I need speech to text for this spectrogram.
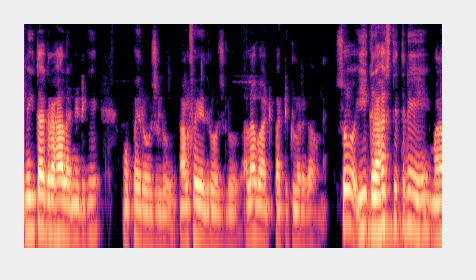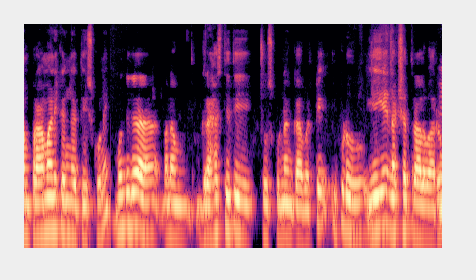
మిగతా గ్రహాలన్నిటికీ ముప్పై రోజులు నలభై ఐదు రోజులు అలా వాటి పర్టికులర్గా ఉన్నాయి. సో ఈ గ్రహస్థితిని మనం ప్రామాణికంగా తీసుకుని ముందుగా మనం గ్రహస్థితి చూసుకున్నాం కాబట్టి ఇప్పుడు ఏ ఏ నక్షత్రాల వారు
